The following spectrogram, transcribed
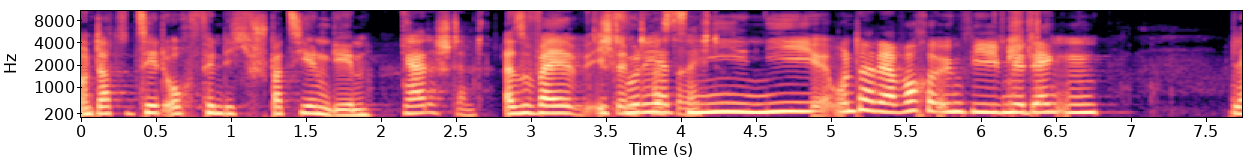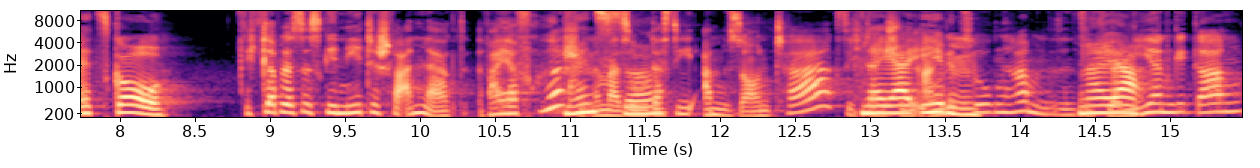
Und dazu zählt auch, finde ich, spazieren gehen. Ja, das stimmt. Also, weil ich Stimmt, würde jetzt nie, nie unter der Woche irgendwie mir denken, let's go. Ich glaube, das ist genetisch veranlagt. War ja früher schon Meinst immer so, dass die am Sonntag sich dann Naja, schön eben. angezogen haben und dann sind sie Naja. flanieren gegangen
